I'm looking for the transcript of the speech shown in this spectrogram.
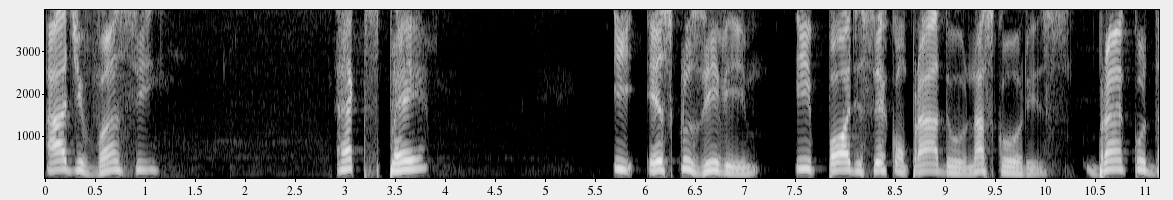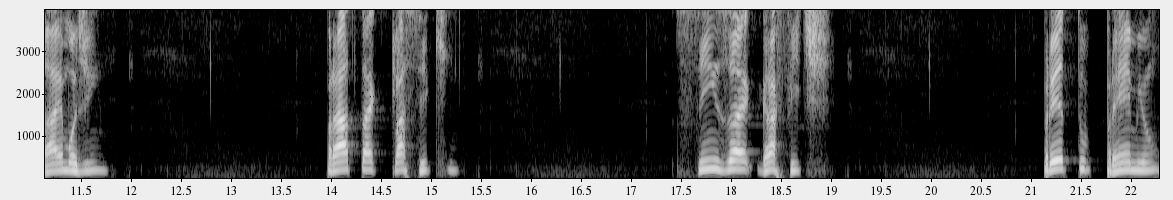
Advance, X-Play e Exclusive e pode ser comprado nas cores branco Diamond, prata Classic, cinza Grafite, preto Premium,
